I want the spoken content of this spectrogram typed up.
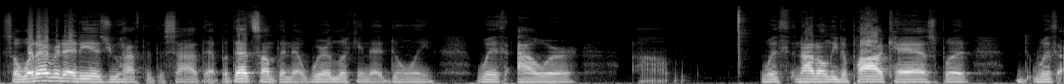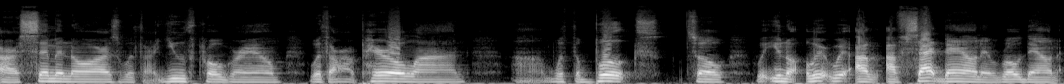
So, whatever that is, you have to decide that. But that's something that we're looking at doing with our, um, with not only the podcast, but with our seminars, with our youth program, with our apparel line, um, with the books. So, you know, we we I've, I've sat down and wrote down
